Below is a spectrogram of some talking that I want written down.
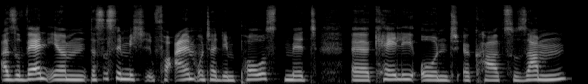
Also wenn ihr, das ist nämlich vor allem unter dem Post mit äh, Kaylee und äh, Carl zusammen.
